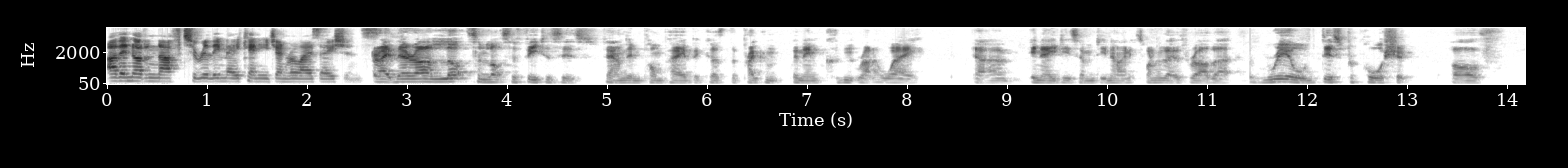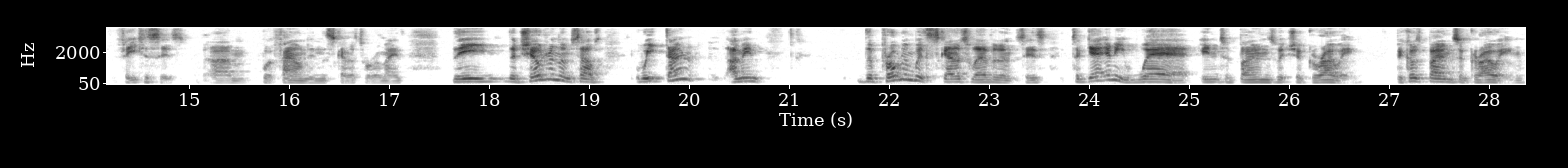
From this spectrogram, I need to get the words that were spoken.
are there not enough to really make any generalizations? Right there are lots and lots of fetuses found in pompeii because the pregnant women couldn't run away um, in AD 79 it's one of those rather real disproportion of fetuses um, were found in the skeletal remains. The the children themselves we don't i mean the problem with skeletal evidence is to get any wear into bones which are growing, because bones are growing,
